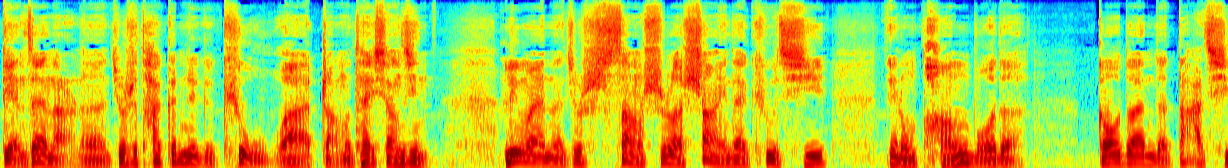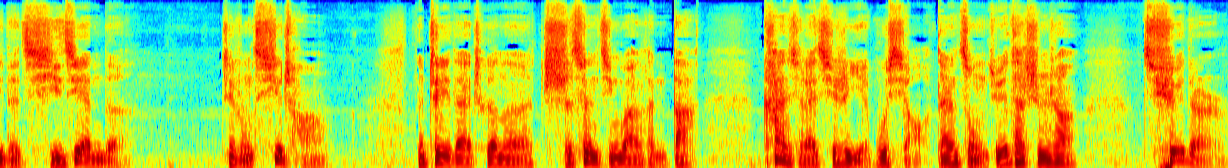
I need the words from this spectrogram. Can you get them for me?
点在哪儿呢？就是它跟这个 Q5 啊长得太相近，另外呢就是丧失了上一代 Q7 那种磅礴的、高端的、大气的、旗舰的这种气场。那这一代车呢，尺寸尽管很大。看起来其实也不小，但是总觉得它身上缺点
